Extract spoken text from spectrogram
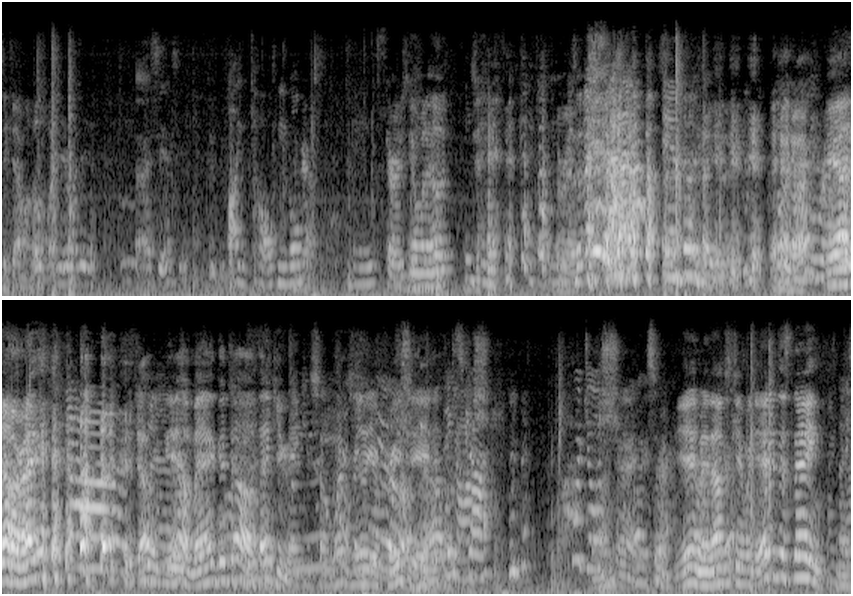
Take that one. Oh, I did, I did. Oh, I see, I see. All you tall people. Congrats. Thanks. Curtis, you don't want a hug? Yeah, I know, right? Good job. Yeah, man, good job. Thank you. Thank you so much. Really appreciate it. Thanks, Josh. Poor Josh. All right. sir. Yeah, man, I just can't wait to edit this thing. Nice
